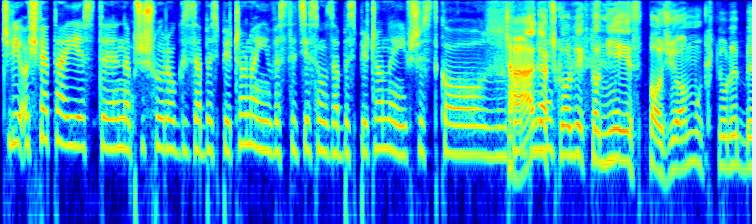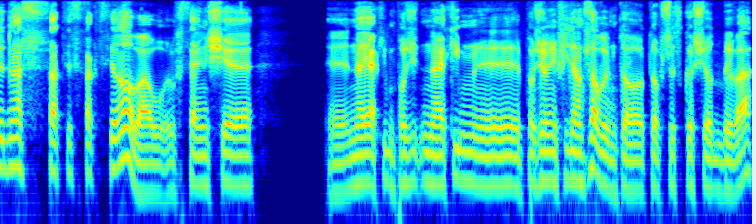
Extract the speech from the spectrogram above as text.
Czyli oświata jest e, na przyszły rok zabezpieczona, inwestycje są zabezpieczone i wszystko zgodnie... Tak, aczkolwiek to nie jest poziom, który by nas satysfakcjonował w sensie e, na jakim, na jakim e, poziomie finansowym to, to wszystko się odbywa.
